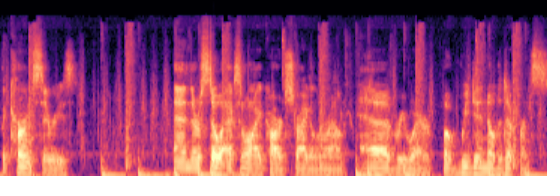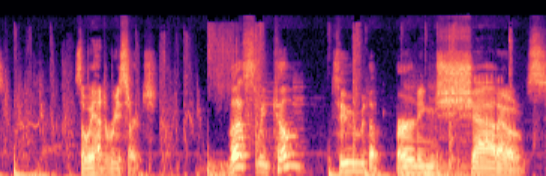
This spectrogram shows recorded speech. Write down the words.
the current series. And there were still X and Y cards straggling around everywhere, but we didn't know the difference. So we had to research. Thus, we come to the Burning Shadows.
